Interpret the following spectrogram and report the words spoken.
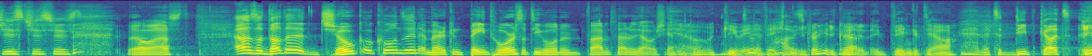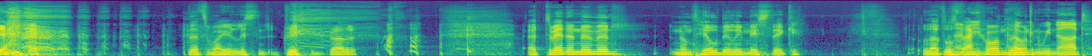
Ja. Just, just, just. Dat was het. Ah, zou dat een joke ook gewoon zijn? American Paint Horse, dat die gewoon een paard verven? Ja, waarschijnlijk Ja, wel. ik weet het echt Ah, that's niet. great. Ik, Ja. weet het, ik denk het, ja. Yeah, that's a deep cut. Ja. That's why you're listening to Drifting, brother. het tweede nummer noemt Hillbilly Mystic. Laat ons I dat mean, gewoon How doen. can we not?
